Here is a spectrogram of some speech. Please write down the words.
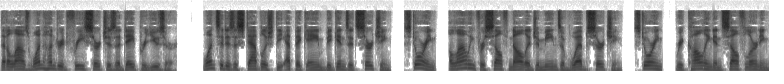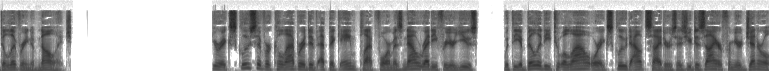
that allows 100 free searches a day per user. Once it is established the Epic AIM begins its searching, storing, allowing for self-knowledge a means of web searching, storing, recalling and self-learning delivering of knowledge. Your exclusive or collaborative Epic AIM platform is now ready for your use, with the ability to allow or exclude outsiders as you desire from your general,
